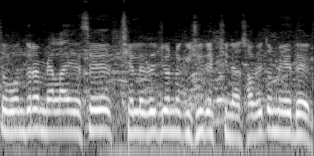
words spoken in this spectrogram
তো বন্ধুরা মেলায় এসে ছেলেদের জন্য কিছু দেখছি না সবই তো মেয়েদের।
